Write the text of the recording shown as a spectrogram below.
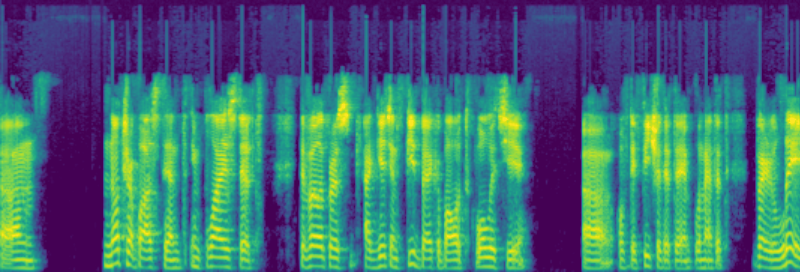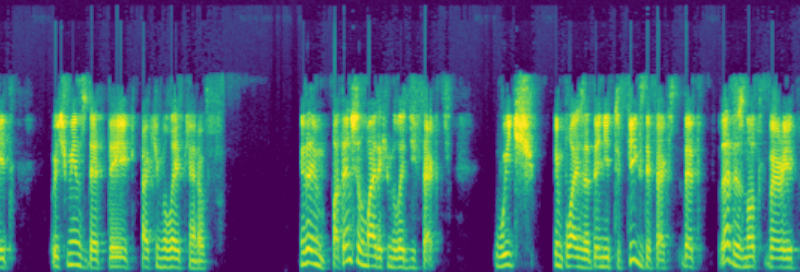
um, not robust and implies that developers are getting feedback about quality uh, of the feature that they implemented very late, which means that they accumulate kind of the potential might accumulate defects, which implies that they need to fix defects. That that is not very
